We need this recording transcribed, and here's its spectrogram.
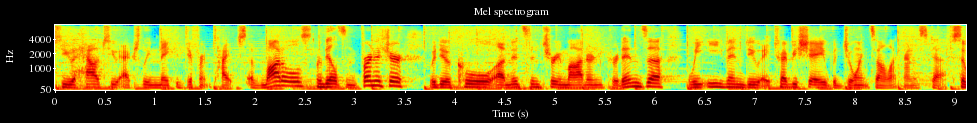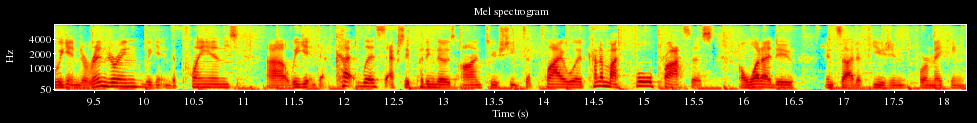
to how to actually make different types of models. We build some furniture. We do a cool uh, mid-century modern credenza. We even do a trebuchet with joints and all that kind of stuff. So we get into rendering, we get into plans, uh, we get into cut lists, actually putting those onto sheets of plywood, kind of my full process on what I do inside of Fusion for making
